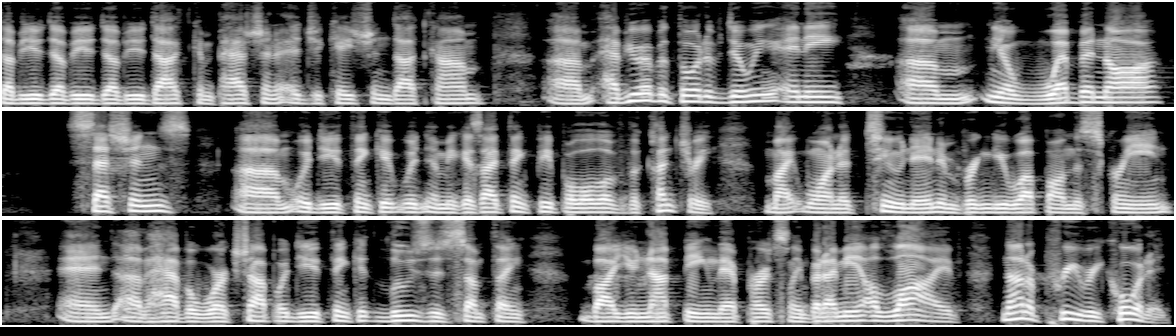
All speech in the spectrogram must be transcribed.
www.compassionateeducation.com. Um, have you ever thought of doing any, um, you know, webinar sessions? Um, or do you think it would? I mean, because I think people all over the country might want to tune in and bring you up on the screen and uh, have a workshop. Or do you think it loses something by you not being there personally? But I mean, a live, not a pre-recorded,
